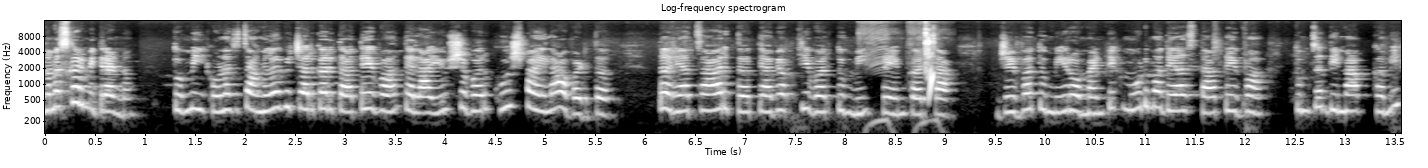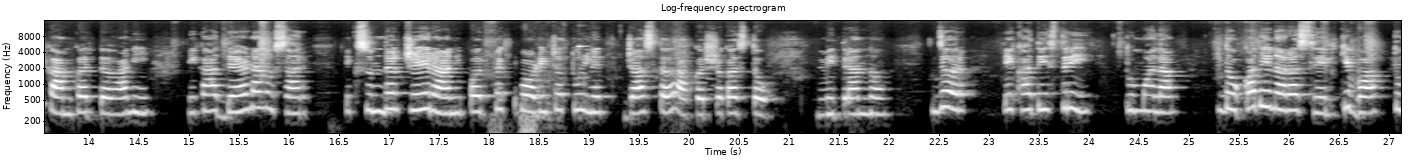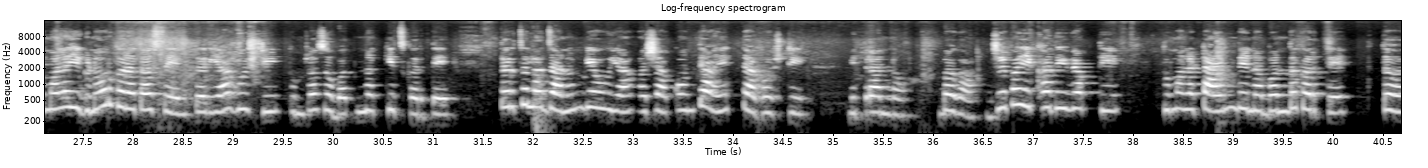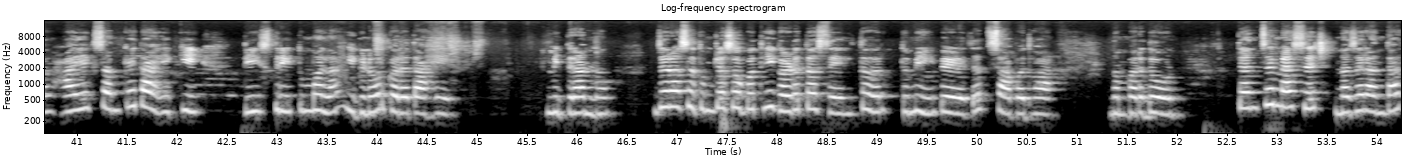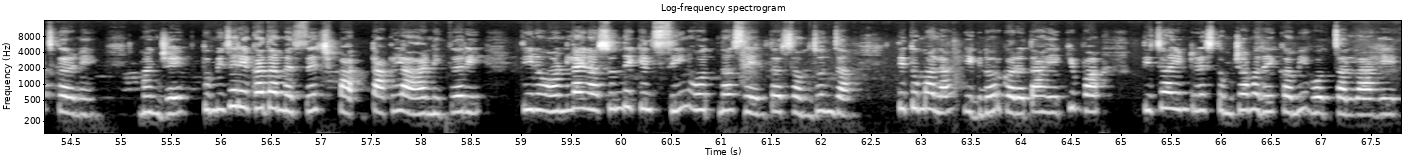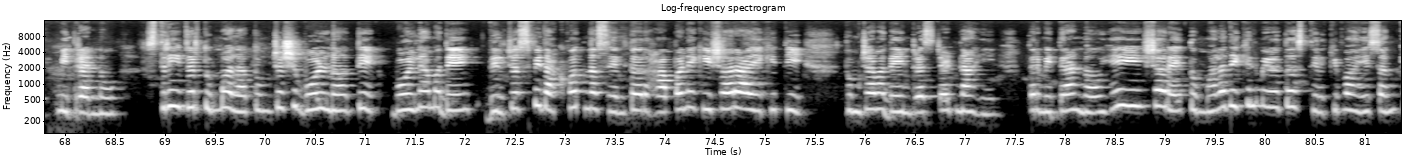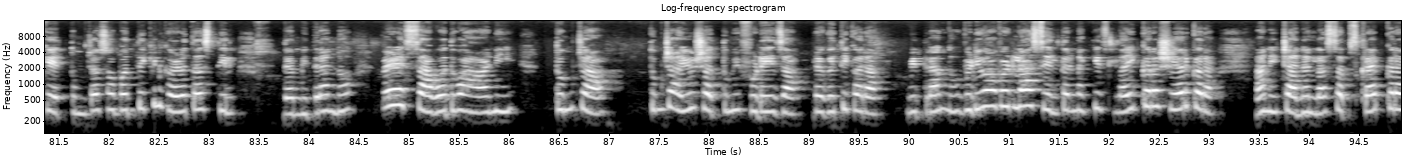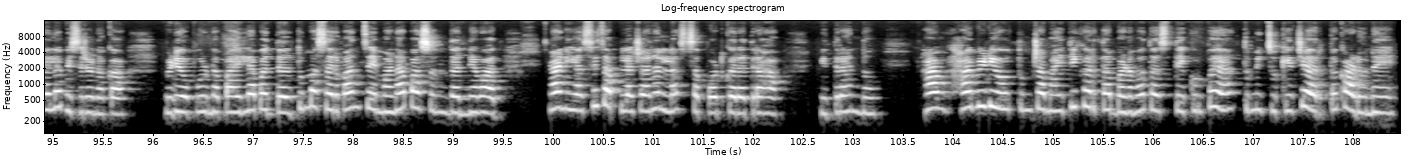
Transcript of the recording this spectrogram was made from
नमस्कार मित्रांनो. तुम्ही कोणाचा चांगला विचार करता तेव्हा त्याला आयुष्यभर खुश पाहायला आवडतं. तर याचा अर्थ त्या व्यक्तीवर तुम्ही प्रेम करता. जेव्हा तुम्ही रोमॅन्टिक मूडमध्ये असता तेव्हा तुमचं दिमाग कमी काम करतं आणि एका अध्ययनानुसार एक सुंदर चेहरा आणि परफेक्ट बॉडीच्या तुलनेत जास्त आकर्षक असतो. मित्रांनो जर एखादी स्त्री तुम्हाला धोका देणार असेल किंवा तुम्हाला इग्नोर करत असेल तर या गोष्टी तुमच्यासोबत नक्कीच करते. तर चला जाणून घेऊया अशा कोणत्या आहेत त्या गोष्टी. मित्रांनो बघा जेव्हा एखादी व्यक्ती तुम्हाला टाईम देणं बंद करते तर हा एक संकेत आहे की ती स्त्री तुम्हाला इग्नोर करत आहे. मित्रांनो जर असं तुमच्यासोबतही घडत असेल तर तुम्ही वेळेतच सावध व्हा. नंबर दोन त्यांचे मेसेज नजरअंदाज करणे. म्हणजे तुम्ही जर एखादा मेसेज पा टाकला आणि तरी तिनं ऑनलाईन असून देखील सीन होत नसेल तर समजून जा. ती तुम्हाला इग्नोर करत आहे किंवा तिचा इंटरेस्ट तुमच्यामध्ये कमी होत चालला आहे. मित्रांनो स्त्री जर तुम्हाला तुमच्याशी बोलणं ते बोलण्यामध्ये दिलचस्पी दाखवत नसेल तर हा पण एक इशारा आहे की ती तुमच्यामध्ये इंटरेस्टेड नाही. तर मित्रांनो हे इशारे तुम्हाला देखील मिळत असतील किंवा हे संकेत तुमच्यासोबत देखील घडत असतील. तर मित्रांनो वेळेत सावध व्हा आणि तुमच्या तुमच्या आयुष्यात तुम्ही पुढे जा प्रगती करा. मित्रांनो व्हिडिओ आवडला असेल तर नक्कीच लाईक करा शेअर करा आणि चॅनलला सबस्क्राईब करायला विसरू नका. व्हिडिओ पूर्ण पाहिल्याबद्दल तुम्हा सर्वांचे मनापासून धन्यवाद आणि असेच आपल्या चॅनलला सपोर्ट करत राहा. मित्रांनो हा हा व्हिडिओ तुमच्या माहितीकरता बनवत असते कृपया तुम्ही चुकीचे अर्थ काढू नये.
